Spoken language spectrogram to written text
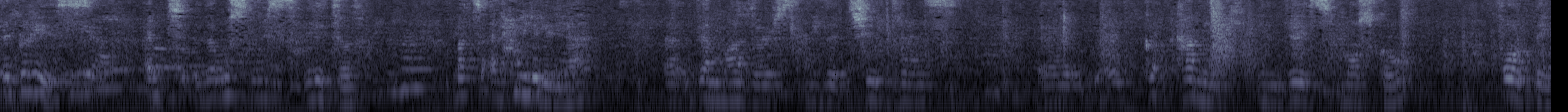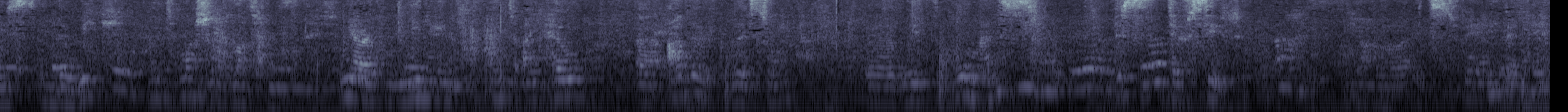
the Greece and the Muslims little, but Alhamdulillah, uh, the mothers and the childrens uh, coming in this Moscow four days in the week and mashallah we are meaning and I have uh, other lesson uh, with women. This is tafsir. Yeah, it's very very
